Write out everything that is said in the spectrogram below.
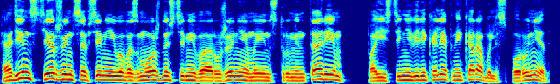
Один стержень со всеми его возможностями, вооружением и инструментарием — поистине великолепный корабль, спору нет.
